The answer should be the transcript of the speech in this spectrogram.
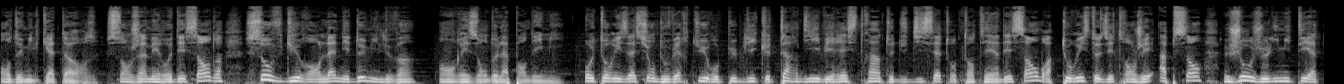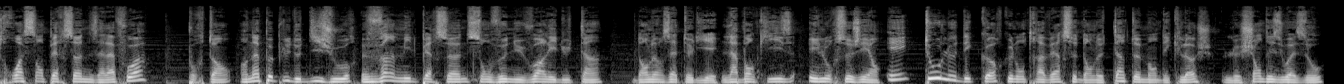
en 2014, sans jamais redescendre, sauf durant l'année 2020 en raison de la pandémie. Autorisation d'ouverture au public tardive et restreinte du 17 au 31 décembre, touristes étrangers absents, jauge limitée à 300 personnes à la fois. Pourtant, en un peu plus de 10 jours, 20 000 personnes sont venues voir les lutins dans leurs ateliers, la banquise et l'ours géant, et tout le décor que l'on traverse dans le tintement des cloches, le chant des oiseaux,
